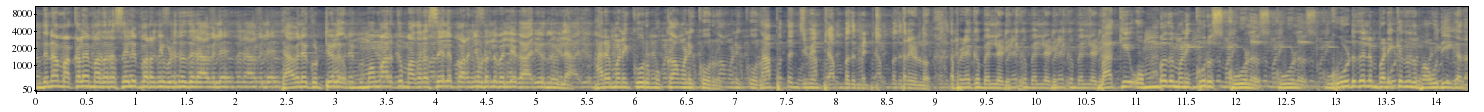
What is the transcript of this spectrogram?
എന്തിനാ മക്കളെ മദ്രസയിൽ പറഞ്ഞു വിടുന്നത് രാവിലെ? രാവിലെ കുട്ടികൾ ഉമ്മമാർക്ക് മദ്രസയിൽ പറഞ്ഞു വിടൽ വലിയ കാര്യമൊന്നുമില്ല. അരമണിക്കൂർ മുക്കാൽ മണിക്കൂർ നാൽപ്പത്തഞ്ച് മിനിറ്റ് അമ്പത് മിനിറ്റ് അത്രയേ ഉള്ളൂ. അപ്പോഴേക്ക് ബെല്ലടിക്കും. ബെല്ലടിക്കും ബെല്ലടി ബാക്കി ഒമ്പത് മണിക്കൂർ സ്കൂൾ. സ്കൂൾ കൂടുതലും പഠിക്കുന്നത് ഭൗതികത.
